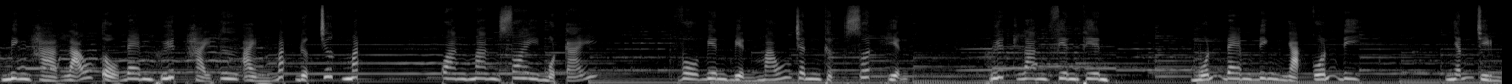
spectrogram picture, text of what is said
Minh Hà Lão Tổ đem huyết hải tư ảnh bắt được trước mắt. Quang mang xoay một cái. Vô biên biển máu chân thực xuất hiện. Huyết lang phiên thiên. Muốn đem đinh nhạc cuốn đi. Nhấn chìm.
